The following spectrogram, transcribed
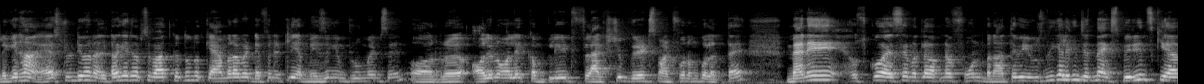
लेकिन हाँ एस ट्वेंटी वन अल्ट्रा की जब से बात करता हूँ तो कैमरा में डेफिनेटली अमेजिंग इंप्रूवमेंट्स है और ऑल इन ऑल एक कंप्लीट फ्लैगशिप ग्रेड स्मार्टफ़ोन हमको लगता है। मैंने उसको ऐसे मतलब अपना फ़ोन बनाते हुए यूज़ नहीं किया, लेकिन जितना एक्सपीरियंस किया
